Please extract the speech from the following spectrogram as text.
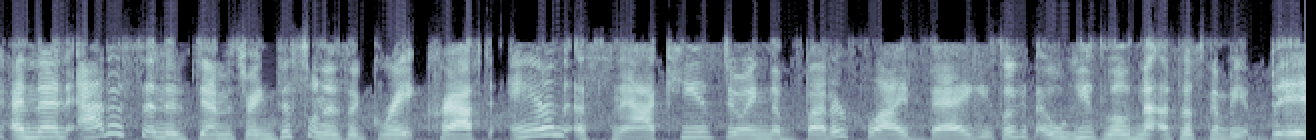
and then Addison is demonstrating. This one is a great craft and a snack. He's doing the butterfly baggies. Look at that. Oh, he's loading that. That's going to be a big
